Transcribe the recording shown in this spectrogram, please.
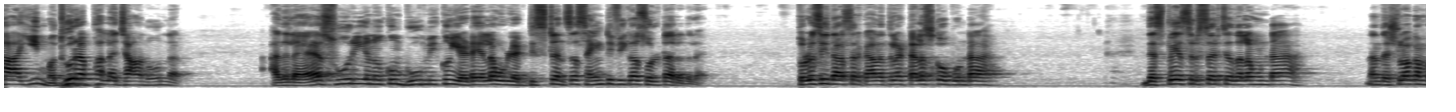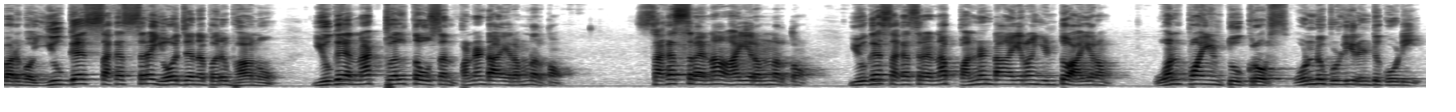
தாயி மதுர பல ஜானுன்னார். அதில் சூரியனுக்கும் பூமிக்கும் இடையில உள்ள டிஸ்டன்ஸை சயின்டிஃபிக்காக சொல்லிட்டார் அதில். துளசிதாசர் காலத்தில் டெலஸ்கோப் உண்டா? இந்த ஸ்பேஸ் ரிசர்ச் அதெல்லாம் உண்டா? அந்த ஸ்லோகம் பாருங்க யுக சகசிர யோஜன பரு பானு யுகன்னா டுவெல் தௌசண்ட் பன்னெண்டாயிரம்னு அர்த்தம். சகசிரன்னா ஆயிரம்னு அர்த்தம். யுக சகசரன்னா பன்னெண்டாயிரம் இன்ட்டு ஆயிரம். ஒன் பாயிண்ட் டூ க்ரோர்ஸ் ஒன்று புள்ளி ரெண்டு கோடி.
